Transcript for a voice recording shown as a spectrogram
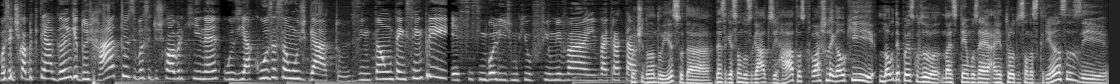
você descobre que tem a gangue dos ratos e você descobre que, né, os Yakuza são os gatos. Então tem sempre esse simbolismo que o filme vai, vai tratar. Continuando isso, da, dessa questão dos gatos e ratos, eu acho legal que logo depois quando nós temos né, a introdução das crianças e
